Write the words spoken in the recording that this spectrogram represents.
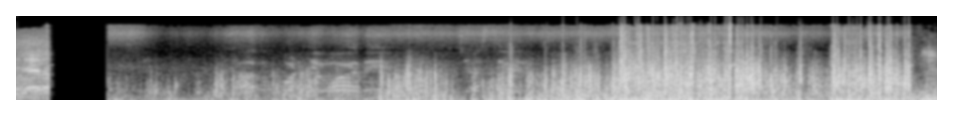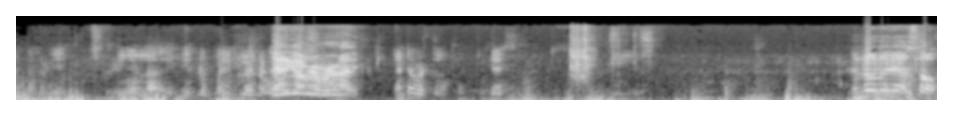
ఇదేనా తిరగబడాలి. ఎన్ని రోజులు చేస్తావు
